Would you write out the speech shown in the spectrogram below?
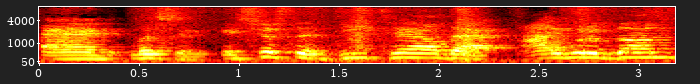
and listen, it's just a detail that I would have done,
